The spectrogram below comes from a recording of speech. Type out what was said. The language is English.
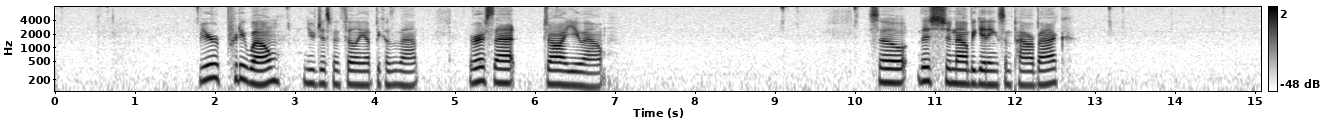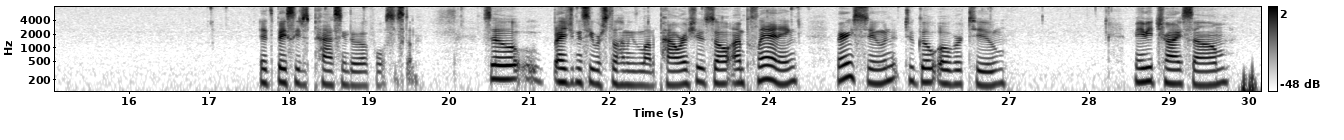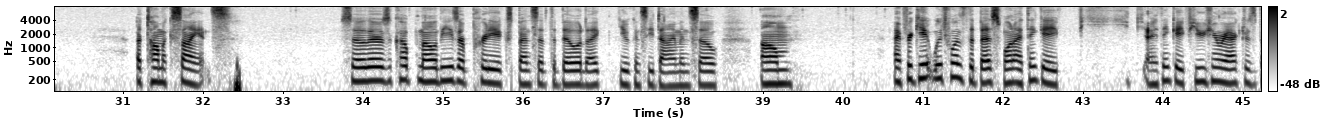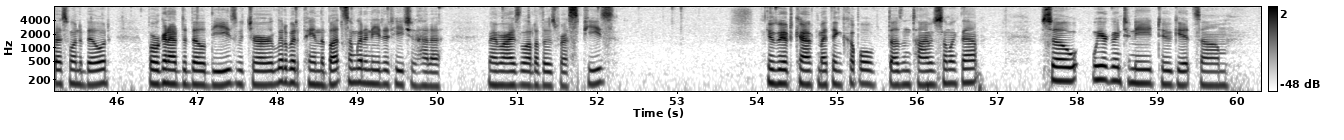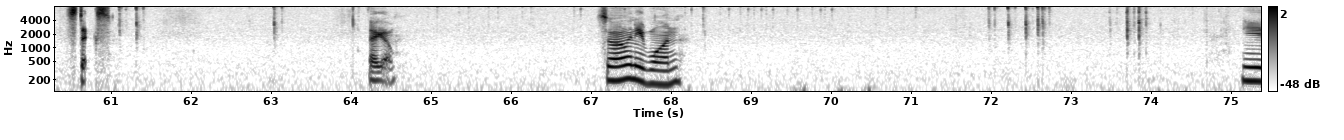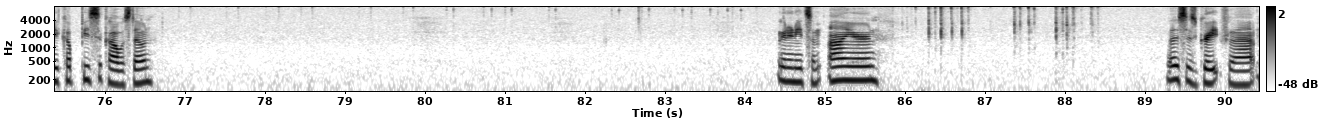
You're pretty well. You've just been filling up because of that. Reverse that, draw you out. So this should now be getting some power back. It's basically just passing through a full system. So as you can see we're still having a lot of power issues so I'm planning very soon to go over to maybe try some atomic science. So there's a couple, no, these are pretty expensive to build, like you can see diamonds, so, um, I forget which one's the best one, I think a, I think a fusion reactor is the best one to build, but we're going to have to build these, which are a little bit of pain in the butt, so I'm going to need to teach you how to memorize a lot of those recipes. Because we have to craft them, I think, a couple dozen times or something like that. So we are going to need to get some sticks. There you go. So I only need one. Need a couple pieces of cobblestone. We're going to need some iron. This is great for that.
